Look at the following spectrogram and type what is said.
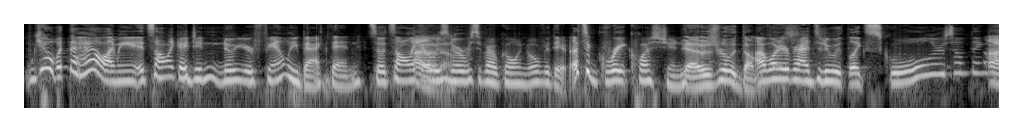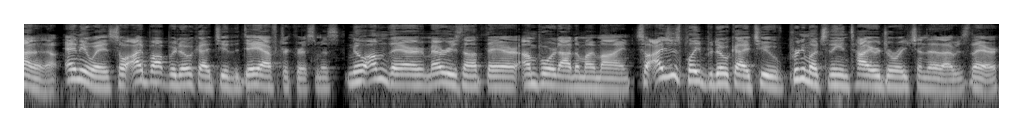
Yeah, what the hell? I mean, it's not like I didn't know your family back then. So it's not like I I, was know. nervous about going over there. That's a great question. Yeah, it was really dumb. I wonder us. if it had to do with like school or something. I don't know. Anyway, so I bought Budokai 2 the day after Christmas. No, I'm there. Meri's not there. I'm bored out of my mind. So I just played Budokai 2 pretty much the entire duration that I was there.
